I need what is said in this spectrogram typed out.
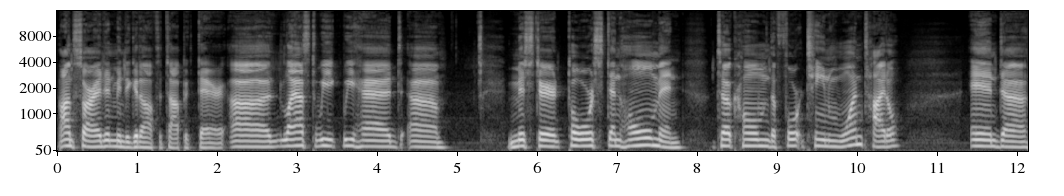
I'm sorry, I didn't mean to get off the topic there. Uh, last week we had um, Mr. Thorsten Hohmann took home the 14-1 title, and uh,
